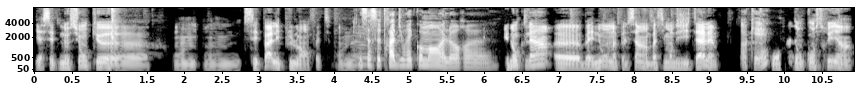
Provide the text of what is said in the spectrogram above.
y a cette notion que on ne sait pas aller plus loin en fait. On, Et ça se traduirait comment alors Et donc là, ben, nous on appelle ça un bâtiment digital. En fait, on construit un,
